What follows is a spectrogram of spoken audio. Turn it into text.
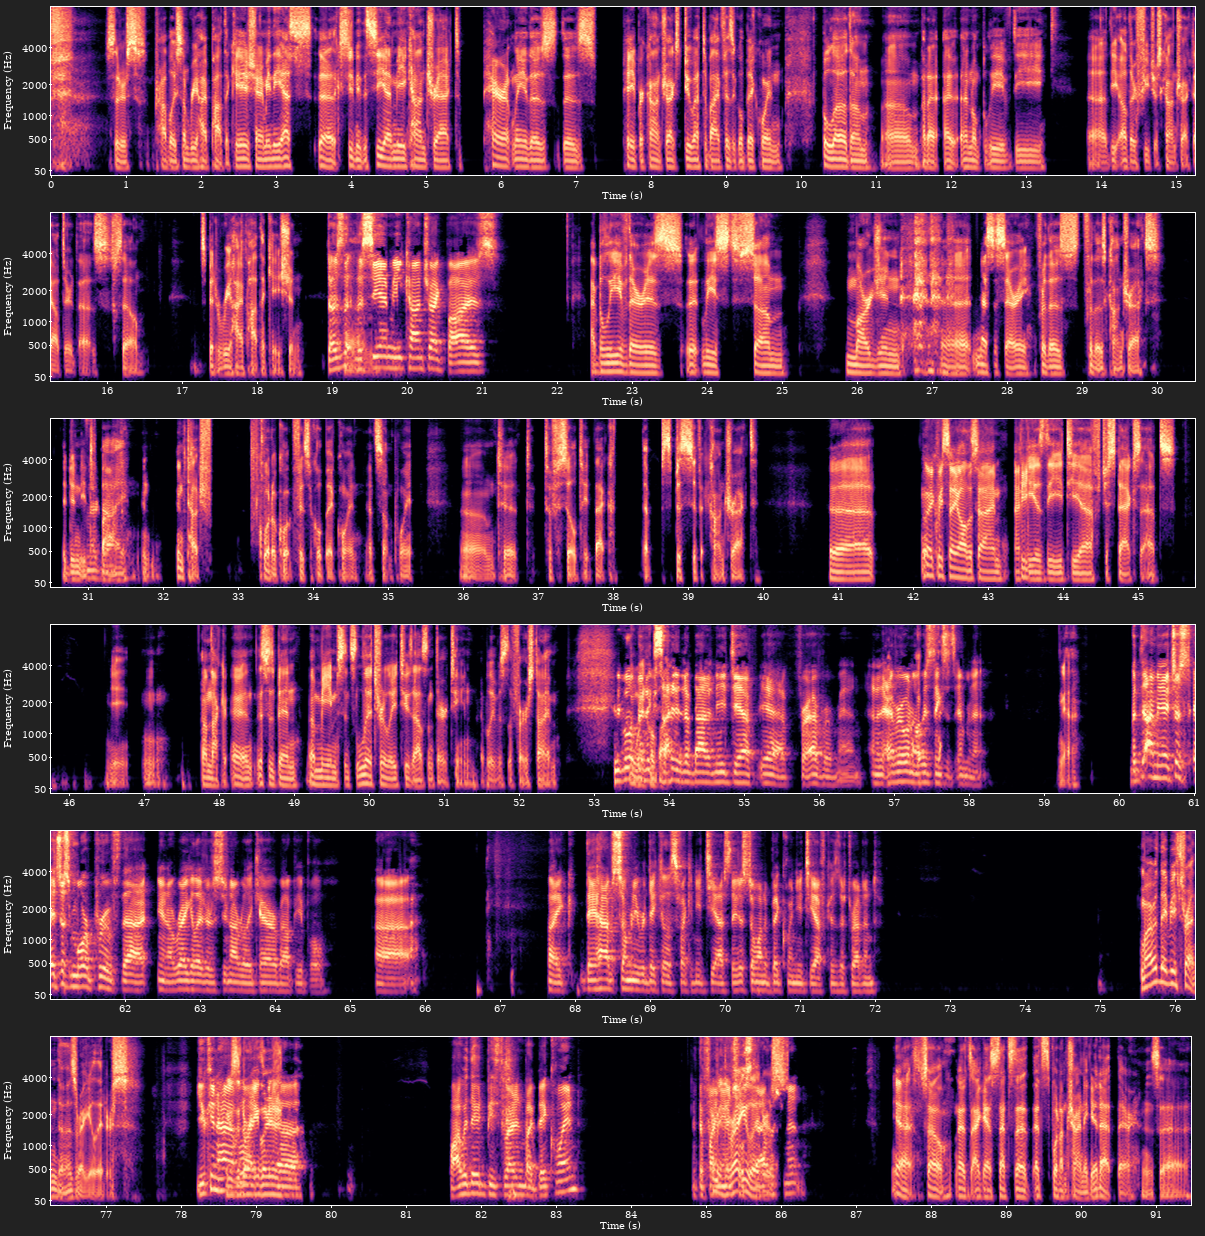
So there's probably some rehypothecation. I mean, the S, uh, excuse me, the CME contract. Apparently, those those paper contracts do have to buy physical Bitcoin below them, um, but I, I, I don't believe the uh, the other futures contract out there does. So it's a bit of rehypothecation. Does the, Um, the CME contract buys I believe there is at least some margin uh, necessary for those for those contracts. They do need No to buy and, and touch quote unquote physical Bitcoin at some point um, to, to to facilitate that that specific contract. Uh, like we say all the time, B is the ETF, just stack sats. Yeah, mm. I'm not gonna. And this has been a meme since literally 2013. I believe was the first time people have been excited about an ETF? Yeah, forever, man. And everyone always thinks it's imminent. Yeah. But I mean, it just it's just more proof that you know regulators do not really care about people. Uh, like they have so many ridiculous fucking ETFs. They just don't want a Bitcoin ETF because they're threatened. Why would they be threatened though as regulators? You can have like, uh, why would they be threatened by Bitcoin? Like the I mean, the financial establishment. Yeah. So that's I guess that's the that's what I'm trying to get at there is uh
